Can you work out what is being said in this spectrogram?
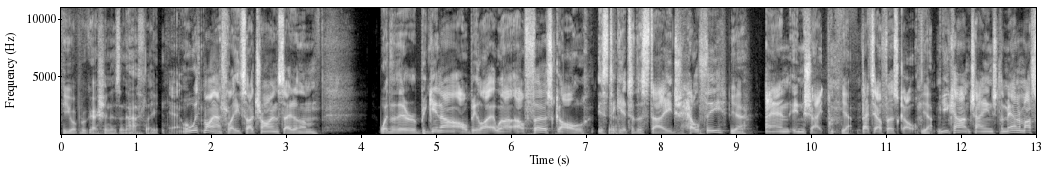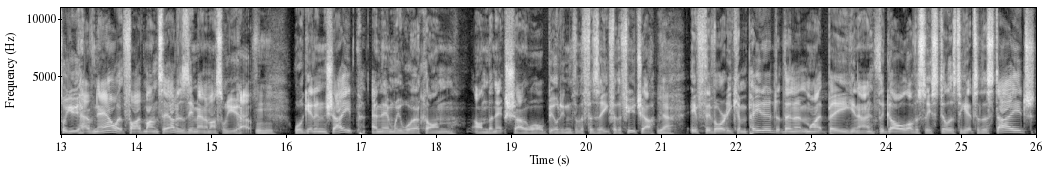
your progression as an athlete. Yeah. Well, with my athletes, I try and say to them, whether they're a beginner, I'll be like, well, our first goal is to get to the stage healthy Yeah. and in shape. Yeah. That's our first goal. Yeah. You can't change the amount of muscle you have now at five months out is the amount of muscle you have. Mm-hmm. We'll get in shape and then we work on on the next show or building for the physique for the future. Yeah. If they've already competed, then it might be, you know, the goal obviously still is to get to the stage.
